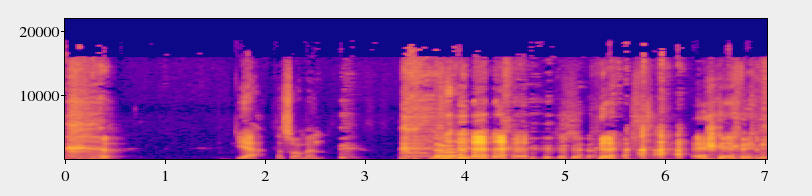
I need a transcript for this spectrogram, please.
yeah, that's what I meant. No, I mean,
